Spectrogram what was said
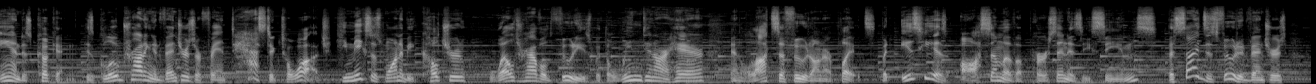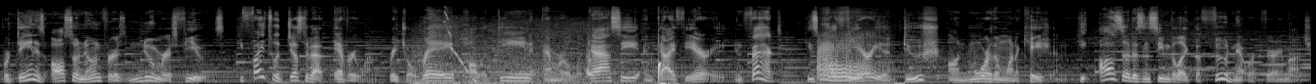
and his cooking. His globe-trotting adventures are fantastic to watch. He makes us want to be cultured, well-traveled foodies with the wind in our hair and lots of food on our plates. But is he as awesome of a person as he seems? Besides his food adventures, Bourdain is also known for his numerous feuds. He fights with just about everyone. Rachael Ray, Paula Deen, Emeril Lagasse, and Guy Fieri. In fact, He's called Fieri a douche on more than one occasion. He also doesn't seem to like the Food Network very much,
